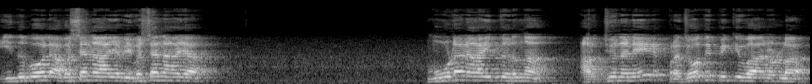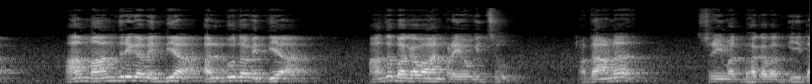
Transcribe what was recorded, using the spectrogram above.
ഇതുപോലെ അവശനായ വിവശനായ മൂടനായി തീർന്ന അർജുനനെ പ്രചോദിപ്പിക്കുവാനുള്ള ആ മാന്ത്രിക വിദ്യ അത്ഭുത വിദ്യ അത് ഭഗവാൻ പ്രയോഗിച്ചു. അതാണ് ശ്രീമദ് ഭഗവത്ഗീത.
